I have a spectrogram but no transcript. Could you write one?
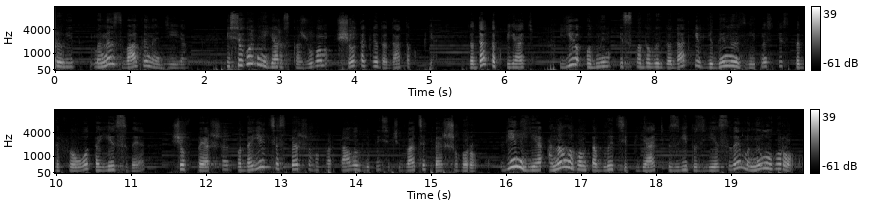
привіт! Мене звати Надія. І сьогодні я розкажу вам, що таке додаток 5. Додаток 5 є одним із складових додатків єдиної звітності з ПДФО та ЄСВ, що вперше подається з першого кварталу 2021 року. Він є аналогом таблиці 5 звіту з ЄСВ минулого року,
